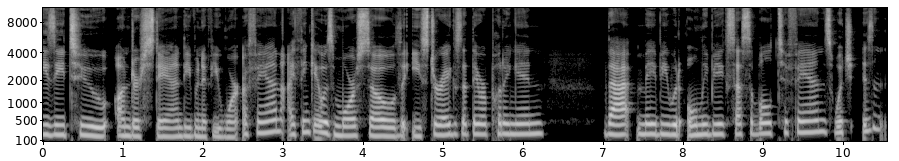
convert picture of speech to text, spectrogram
easy to understand even if you weren't a fan. I think it was more so the Easter eggs that they were putting in that maybe would only be accessible to fans, which isn't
